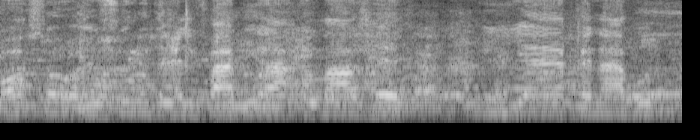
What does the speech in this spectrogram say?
Also in Surah Al-Fatiha, Allah said, إِيَّاكَ نَعْبُدُ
